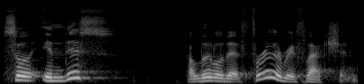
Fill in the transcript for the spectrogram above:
So, in this, a little bit further reflection,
